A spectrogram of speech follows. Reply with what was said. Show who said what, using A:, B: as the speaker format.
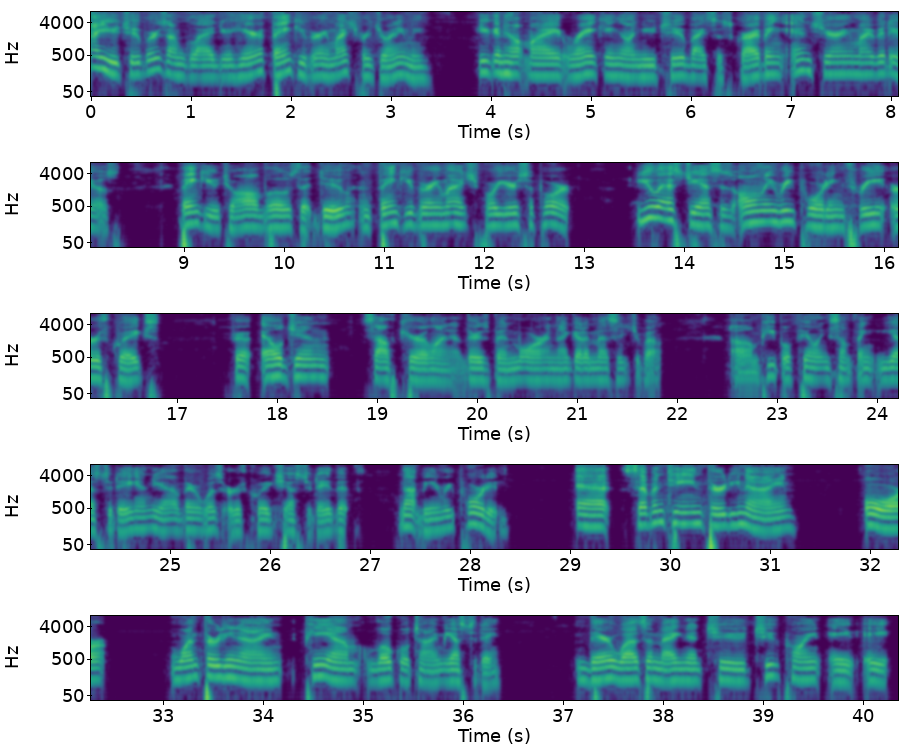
A: Hi YouTubers, I'm glad you're here. Thank you very much for joining me. You can help my ranking on YouTube by subscribing and sharing my videos. Thank you to all those that do, and thank you very much for your support. USGS is only reporting three earthquakes for Elgin, South Carolina. There's been more, and I got a message about um, people feeling something yesterday, and yeah, there was earthquakes yesterday that's not being reported. At 1739 or 1.39 p.m. local time yesterday, there was a magnitude 2.88.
